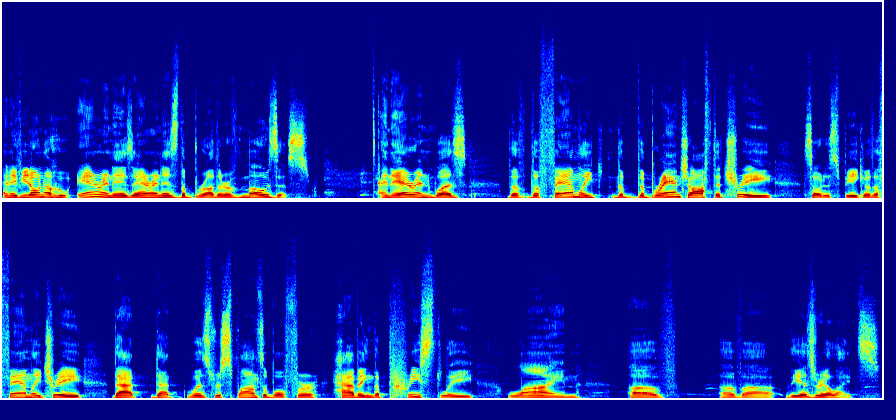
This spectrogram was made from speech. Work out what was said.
And if you don't know who Aaron is, Aaron is the brother of Moses. And Aaron was the, the family, the, the branch off the tree, so to speak, of the family tree that, that was responsible for having the priestly line of, of uh, the Israelites.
